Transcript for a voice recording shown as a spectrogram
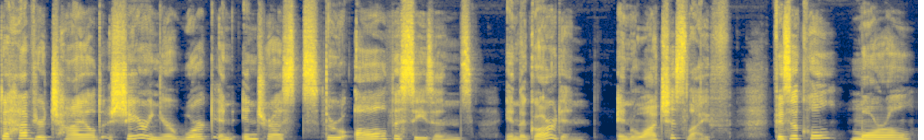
to have your child sharing your work and interests through all the seasons in the garden and watch his life physical, moral,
